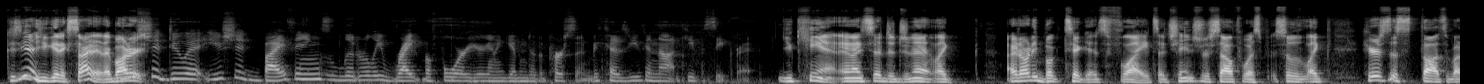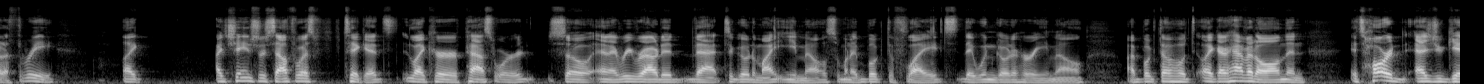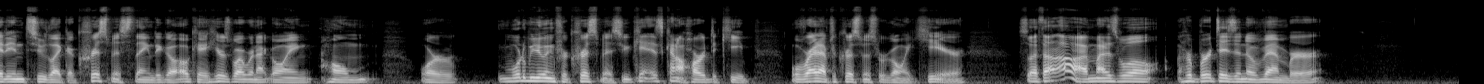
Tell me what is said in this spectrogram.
Because yeah, you get excited. I bought You her. should do it. You should buy things literally right before you're going to give them to the person because you cannot keep a secret. You can't. And I said to Jeanette, like, I'd already booked tickets, flights. I changed her Southwest. So like, here's this thoughts about a three. Like, I changed her Southwest tickets, like her password. So, and I rerouted that to go to my email. So when I booked the flights, they wouldn't go to her email. I booked the hotel. Like I have it all, and then it's hard as you get into like a Christmas thing to go. Okay, here's why we're not going home, or what are we doing for Christmas? You can't. It's kind of hard to keep. Well, right after Christmas, we're going here. So I thought, oh, I might as well. Her birthday's in November.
